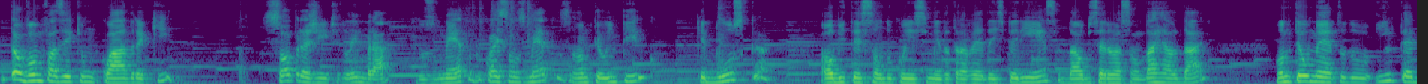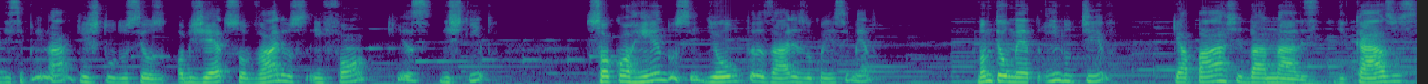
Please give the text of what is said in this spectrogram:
Então vamos fazer aqui um quadro aqui, só para a gente lembrar dos métodos. Quais são os métodos? Vamos ter o empírico, que busca a obtenção do conhecimento através da experiência, da observação da realidade. Vamos ter o método interdisciplinar, que estuda os seus objetos sob vários enfoques distintos, socorrendo-se de outras áreas do conhecimento. Vamos ter o método indutivo, que é a parte da análise de casos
